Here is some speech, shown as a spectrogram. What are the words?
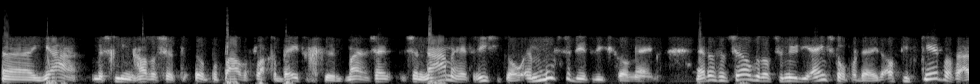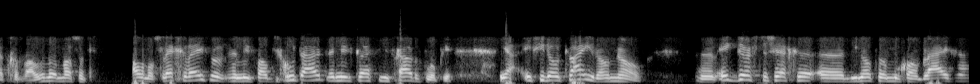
Uh, ja, misschien hadden ze het op bepaalde vlakken beter gekund, maar ze, ze namen het risico en moesten dit risico nemen. En dat is hetzelfde dat ze nu die eenstopper deden. Als die verkeerd was uitgevallen, dan was het allemaal slecht geweest. En nu valt hij goed uit en nu krijgt hij een schouderklopje. Ja, if you don't try, you don't know. Uh, ik durf te zeggen, uh, die Notto moet gewoon blijven.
